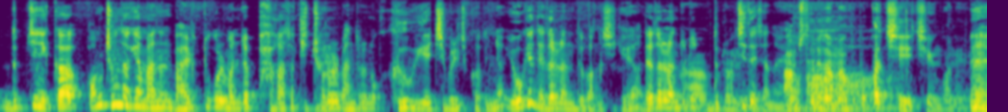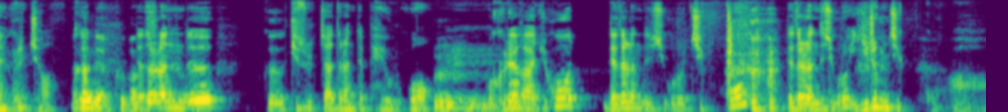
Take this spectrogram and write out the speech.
늪지니까 엄청나게 많은 말뚝을 먼저 박아서 기초를 만들어 놓고 그 위에 집을 짓거든요. 요게 네덜란드 방식이에요. 네덜란드도 아. 늪지대잖아요. 암스테르담하고 아. 똑같이 지은 거네요. 네, 그렇죠. 그러니까 그 방식. 네덜란드 그 기술자들한테 배우고 음. 뭐 그래가지고 네덜란드식으로 짓고 네덜란드식으로 이름 짓고 아.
